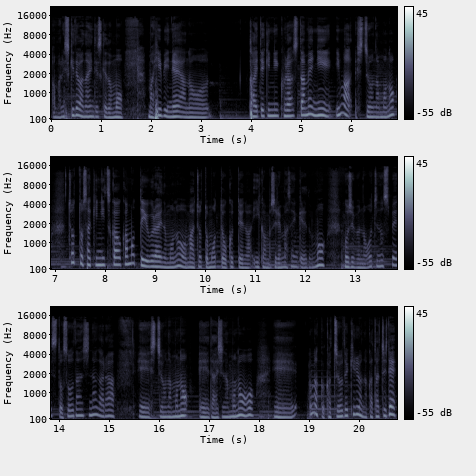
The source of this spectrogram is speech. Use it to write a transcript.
あまり好きではないんですけども、まあ、日々ねあの快適に暮らすために今必要なものちょっと先に使うかもっていうぐらいのものを、まあ、ちょっと持っておくっていうのはいいかもしれませんけれどもご自分のお家のスペースと相談しながら、えー、必要なもの、えー、大事なものを、えーうまく活用できるような形で、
